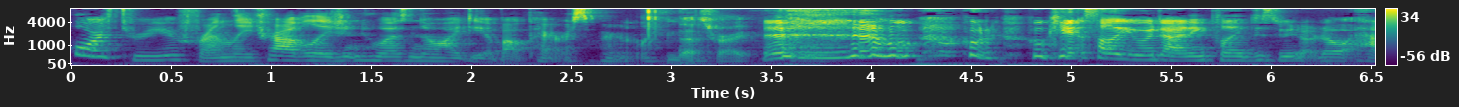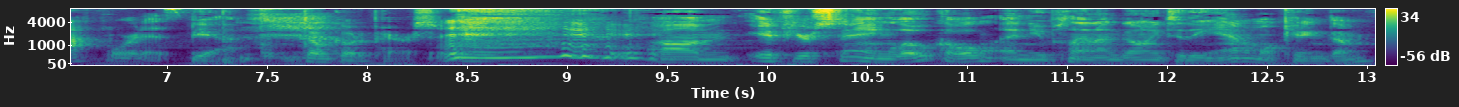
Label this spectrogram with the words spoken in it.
or through your friendly travel agent who has no idea about Paris, apparently. That's right. who, who can't sell you a dining plan because we don't know what half board is. Yeah, don't go to Paris. um, if you're staying local and you plan on going to the Animal Kingdom,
